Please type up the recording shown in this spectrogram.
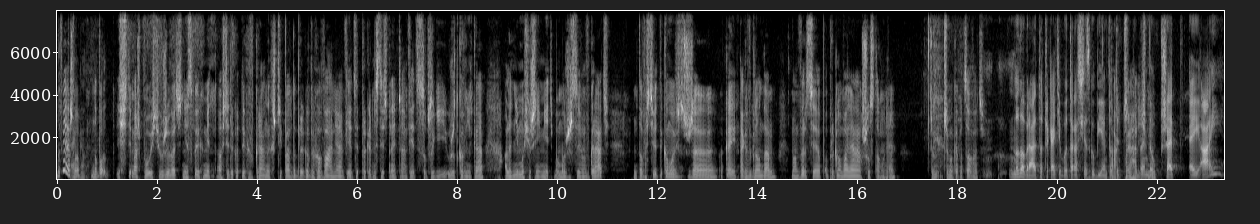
No wiesz, no, no bo jeśli masz pójść używać nie swoich umiejętności, tylko tych wgranych z chipa, dobrego wychowania, wiedzy programistycznej, czy tam wiedzy z obsługi użytkownika, ale nie musisz jej mieć, bo możesz sobie ją wgrać, no to właściwie tylko mówisz, że okej, tak wyglądam, mam wersję oprogramowania szóstą, nie? Czy, czy mogę pracować? No dobra, ale to czekajcie, bo teraz się zgubiłem. To Tak, chipy pojechaliśmy. będą przed AI,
